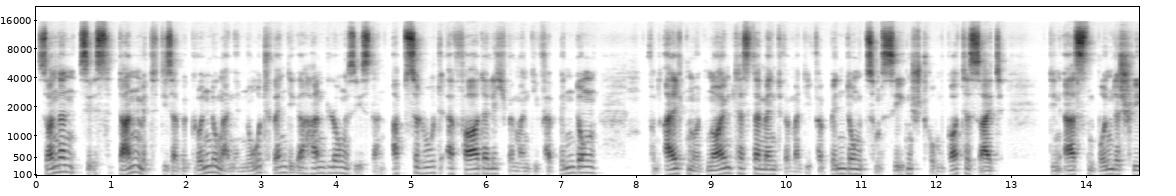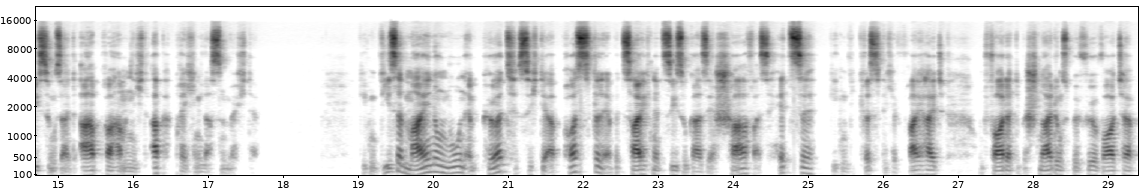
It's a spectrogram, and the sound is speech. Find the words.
sondern sie ist dann mit dieser Begründung eine notwendige Handlung. Sie ist dann absolut erforderlich, wenn man die Verbindung von Altem und Neuem Testament, wenn man die Verbindung zum Segenstrom Gottes seit den ersten Bundesschließungen seit Abraham nicht abbrechen lassen möchte. Gegen diese Meinung nun empört sich der Apostel, er bezeichnet sie sogar sehr scharf als Hetze gegen die christliche Freiheit und fordert die Beschneidungsbefürworter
